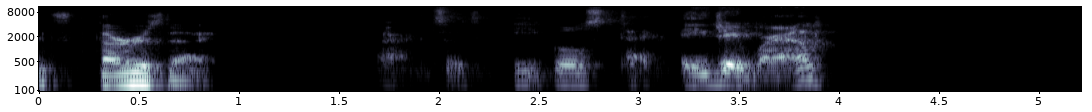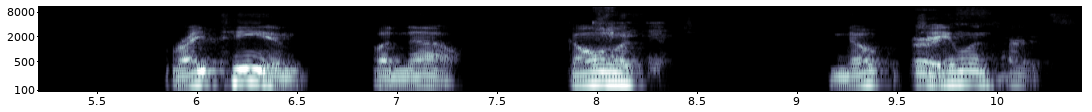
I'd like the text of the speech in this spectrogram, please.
It's Thursday. All right, so it's Eagles Tech. AJ Brown. Right team, but no. Going with Nope, Hurts. Jalen Hurts.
